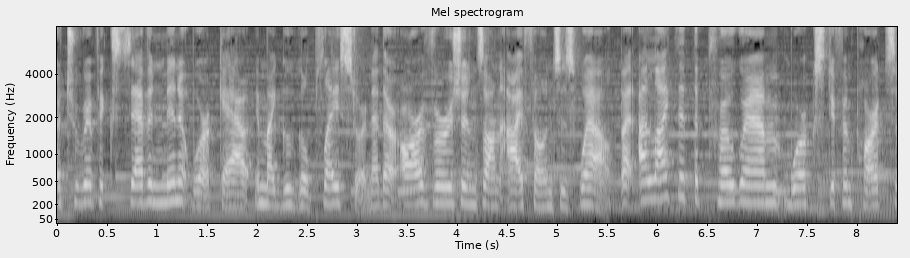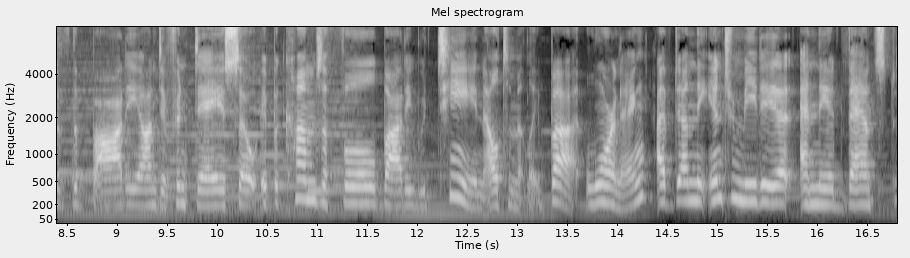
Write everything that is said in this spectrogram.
a terrific seven minute workout in my Google Play Store. Now, there are versions on iPhones as well, but I like that the program works different parts of the body on different days, so it becomes a full body routine ultimately. But warning, I've done the intermediate and the advanced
